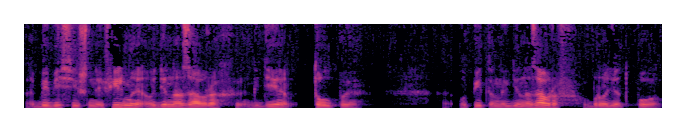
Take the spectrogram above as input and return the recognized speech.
BBC-шные фильмы о динозаврах, где толпы упитанных динозавров бродят по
